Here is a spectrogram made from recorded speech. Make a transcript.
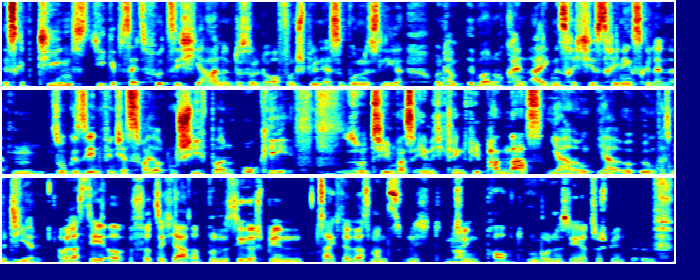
Es gibt Teams, die gibt es seit 40 Jahren in Düsseldorf und spielen erste Bundesliga und haben immer noch kein eigenes richtiges Trainingsgelände. Hm. So gesehen finde ich das Tryout und Schiefbahn okay. So ein Team, was ähnlich klingt wie Pandas. Ja, ja ir- irgendwas mit Tieren. Aber dass die äh, 40 Jahre Bundesliga spielen, zeigt ja, dass man es nicht Ja. zwingend braucht, um Bundesliga zu spielen. Für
